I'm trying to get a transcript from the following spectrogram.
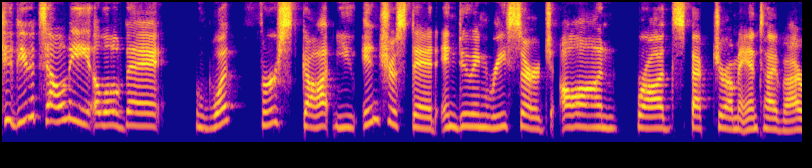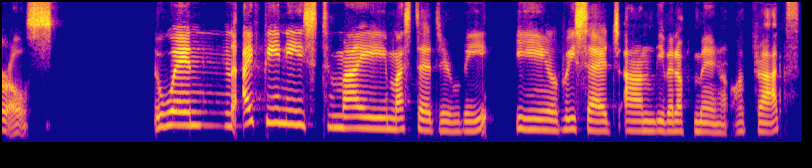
Could you tell me a little bit what first got you interested in doing research on broad spectrum antivirals? When I finished my master's degree in research and development of drugs,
